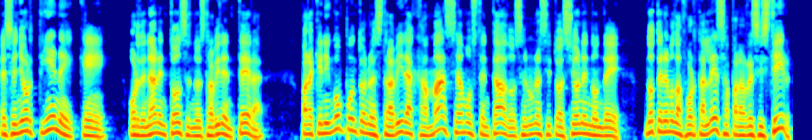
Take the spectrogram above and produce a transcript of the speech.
El Señor tiene que ordenar entonces nuestra vida entera para que en ningún punto de nuestra vida jamás seamos tentados en una situación en donde no tenemos la fortaleza para resistir.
